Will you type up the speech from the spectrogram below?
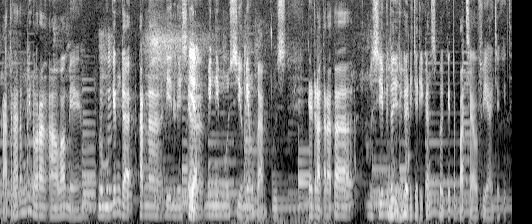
rata-rata mungkin orang awam ya. Mhm. Mungkin nggak karena di Indonesia Iya. minim museum yang bagus dan rata-rata museum itu Hmm. juga dijadikan sebagai tempat selfie aja gitu.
